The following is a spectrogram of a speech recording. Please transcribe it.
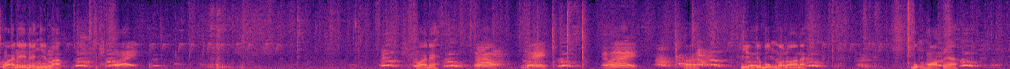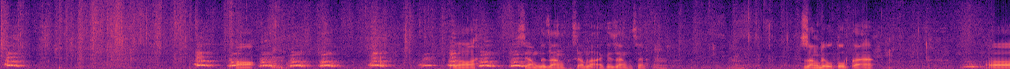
Gọi đi để nhìn mặt. Gọi đi. Nào Em ơi à, nhìn cái bụng của nó này. Bụng hóp nha. Đó. Rồi xem cái răng xem lại cái răng xem răng đều tốt cả. À,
